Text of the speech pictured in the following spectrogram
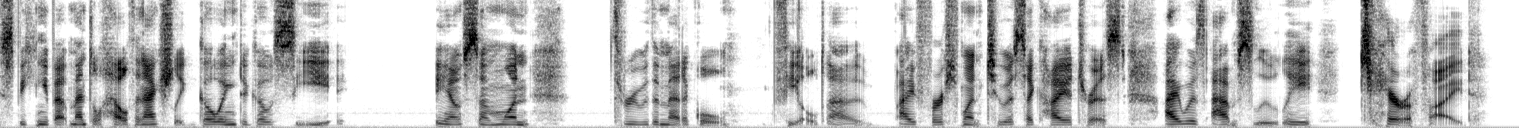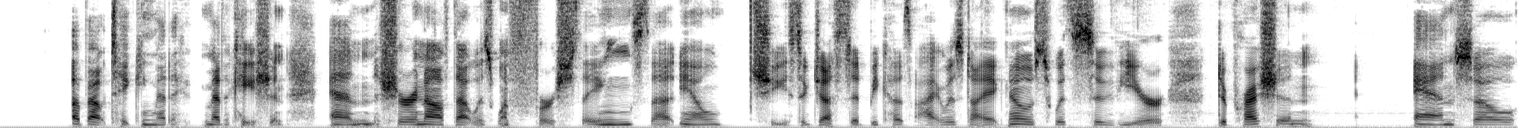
speaking about mental health and actually going to go see, you know, someone through the medical field. Uh, I first went to a psychiatrist. I was absolutely terrified about taking medi- medication, and sure enough, that was one of the first things that you know she suggested because I was diagnosed with severe depression, and so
